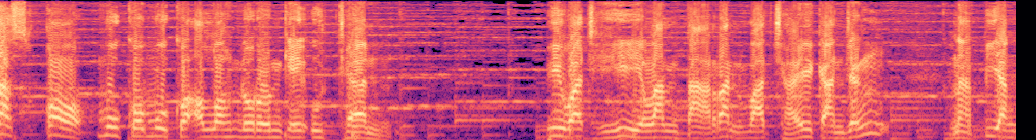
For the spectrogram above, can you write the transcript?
Yustasqa muka-muka Allah nurun ke udan. Biwajhi lantaran wajah kanjeng Nabi yang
